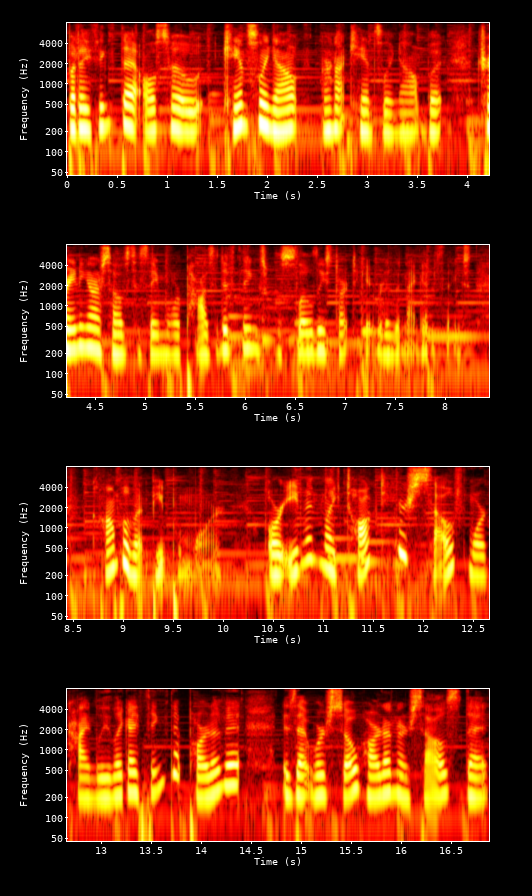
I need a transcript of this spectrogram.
but I think that also canceling out, or not canceling out, but training ourselves to say more positive things will slowly start to get rid of the negative things. Compliment people more. Or even like talk to yourself more kindly. Like, I think that part of it is that we're so hard on ourselves that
